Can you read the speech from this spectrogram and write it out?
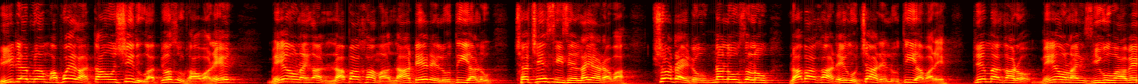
BWM အဖွဲ့ကတာဝန်ရှိသူကပြောဆိုထားပါတယ်။ မင်းအောင်လိုင်ကလဘခမှာလာတဲတယ်လို့သိရလို့ချက်ချင်းစီစဉ်လိုက်ရတာပါ။ရှော့တိုက်တုံးနှလုံးစလုံးလဘခတဲကိုကြားတယ်လို့သိရပါတယ်။ပြင်းမှတ်ကတော့မင်းအောင်လိုင်ဇီကိုပါပဲ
